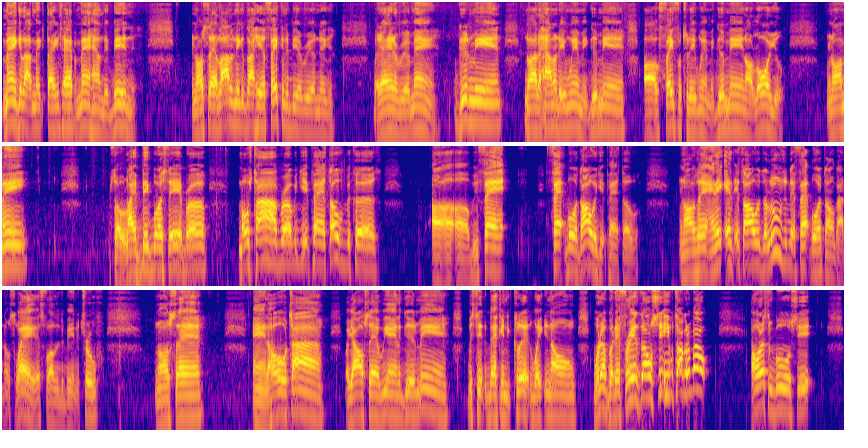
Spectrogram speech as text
Man get out and make things happen. Man handle their business. You know what I'm saying? A lot of niggas out here faking to be a real nigga, but they ain't a real man. Good men know how to handle their women. Good men are faithful to their women. Good men are loyal. You know what I mean? So, like Big Boy said, bro, most times, bro, we get passed over because uh, uh, uh, we fat. Fat boys always get passed over. You know what I'm saying? And it, it, it's always illusion that fat boys don't got no swag. That's further to being the truth. You know what I'm saying? And the whole time, while y'all saying we ain't a good man, we sitting back in the clutch waiting on whatever. That friend zone shit he was talking about? Oh, that's some bullshit.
